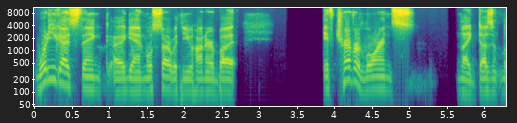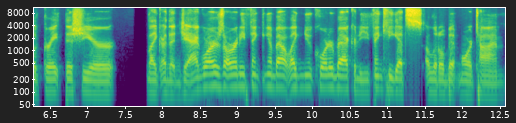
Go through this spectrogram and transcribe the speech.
what do you guys think? Again, we'll start with you, Hunter. But if Trevor Lawrence like doesn't look great this year, like are the Jaguars already thinking about like new quarterback, or do you think he gets a little bit more time?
